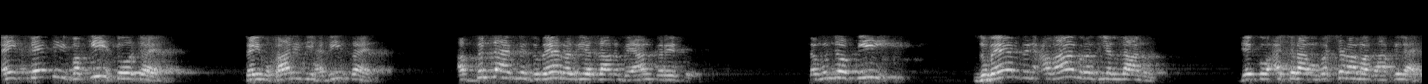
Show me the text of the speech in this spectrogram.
کیتری وکی سوچ ہے۔ صحیح بخاری کی حدیث ہے، عبداللہ ابن زبیر رضی اللہ عنہ بیان کرے تو۔ تو مجھے پی زبیر بن عوام رضی اللہ عنہ، جیکو اشرا مبشرہ میں داخل ہے۔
